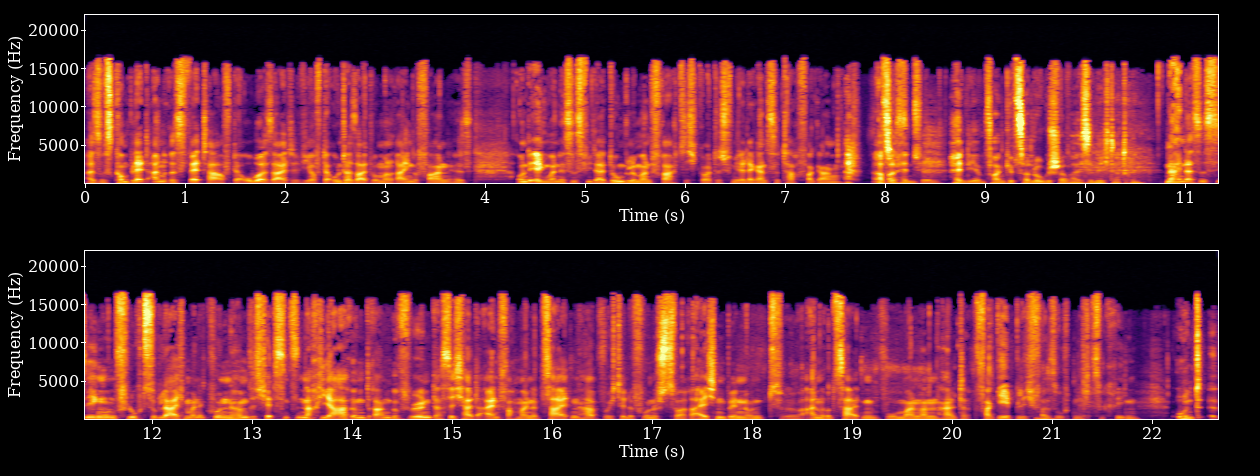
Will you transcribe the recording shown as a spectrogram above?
also es ist komplett anderes Wetter auf der Oberseite wie auf der Unterseite, wo man reingefahren ist. Und irgendwann ist es wieder dunkel und man fragt sich, Gott, ist schon wieder der ganze Tag vergangen. Also Hand Handyempfang gibt's da logischerweise nicht da drin. Nein, das ist Segen und Fluch zugleich. Meine Kunden haben sich jetzt nach Jahren dran gewöhnt, dass ich halt einfach meine Zeiten habe, wo ich telefonisch zu erreichen bin und äh, andere Zeiten, wo man dann halt vergeblich versucht, mich zu kriegen. Und äh,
